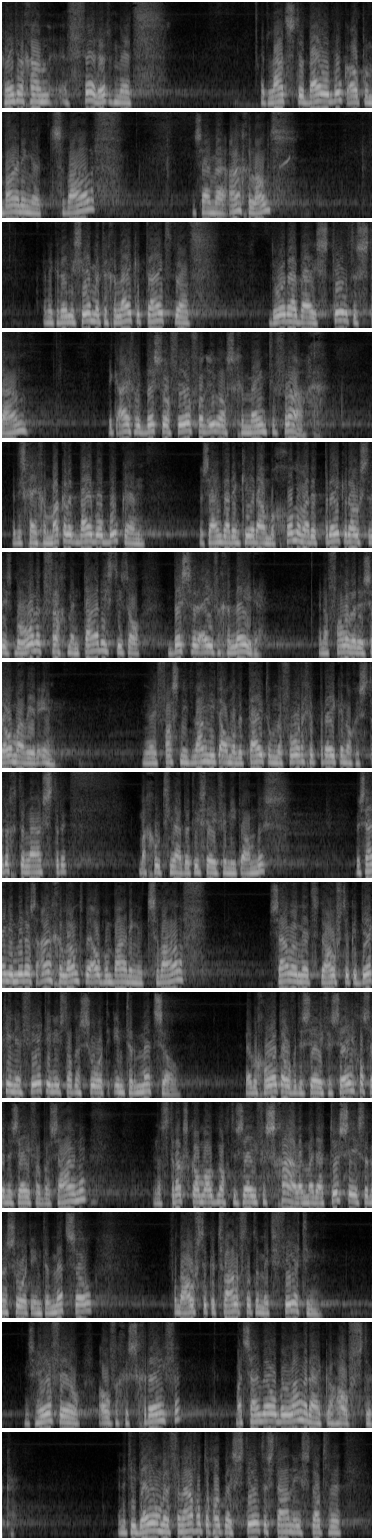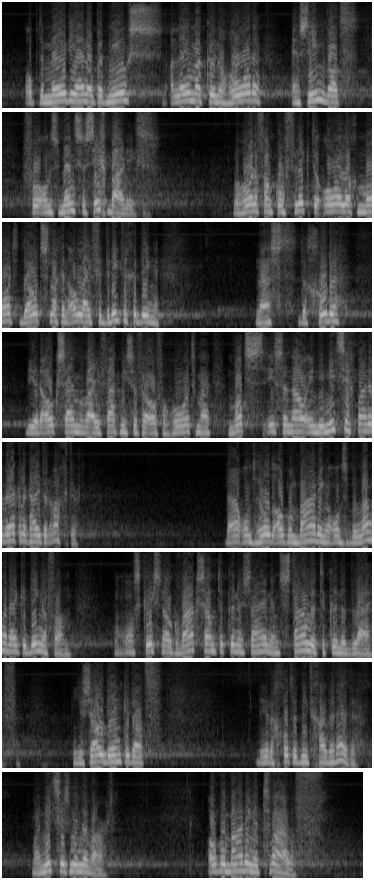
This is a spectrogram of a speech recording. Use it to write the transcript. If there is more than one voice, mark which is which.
Speaker 1: Gemeente, we gaan verder met het laatste Bijbelboek, Openbaringen 12. Daar zijn we aangeland. En ik realiseer me tegelijkertijd dat door daarbij stil te staan, ik eigenlijk best wel veel van u als gemeente vraag. Het is geen gemakkelijk Bijbelboek en we zijn daar een keer aan begonnen, maar het preekrooster is behoorlijk fragmentarisch. Het is al best weer even geleden. En dan vallen we er zomaar weer in. En u heeft vast niet lang, niet allemaal de tijd om de vorige preken nog eens terug te luisteren. Maar goed, ja, dat is even niet anders. We zijn inmiddels aangeland bij Openbaringen 12. Samen met de hoofdstukken 13 en 14 is dat een soort intermezzo. We hebben gehoord over de zeven zegels en de zeven bazuinen. En dan straks komen ook nog de zeven schalen, maar daartussen is er een soort intermezzo van de hoofdstukken 12 tot en met 14. Er is heel veel over geschreven, maar het zijn wel belangrijke hoofdstukken. En het idee om er vanavond toch ook bij stil te staan is dat we op de media en op het nieuws alleen maar kunnen horen en zien wat voor ons mensen zichtbaar is. We horen van conflicten, oorlog, moord, doodslag en allerlei verdrietige dingen. Naast de goede die er ook zijn, maar waar je vaak niet zoveel over hoort. Maar wat is er nou in die niet zichtbare werkelijkheid erachter? Daar onthult openbaringen ons belangrijke dingen van. Om als christen ook waakzaam te kunnen zijn en staande te kunnen blijven. En je zou denken dat de Heere God het niet gaat redden. Maar niets is minder waard. Openbaringen 12.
